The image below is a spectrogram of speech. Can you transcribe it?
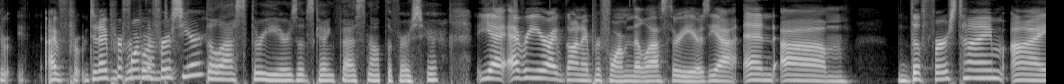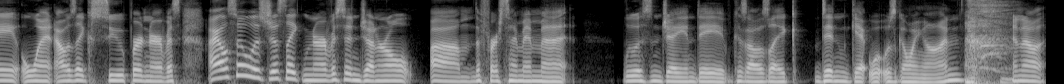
Th- I've did I perform the first year? The last three years of Skankfest, not the first year. Yeah, every year I've gone, I performed the last three years. Yeah, and um, the first time I went, I was like super nervous. I also was just like nervous in general. Um, the first time I met Lewis and Jay and Dave because I was like didn't get what was going on, and I,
